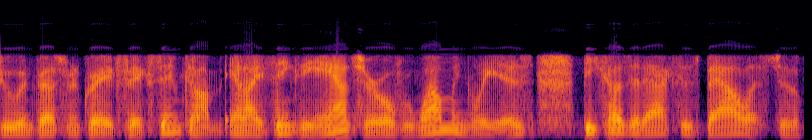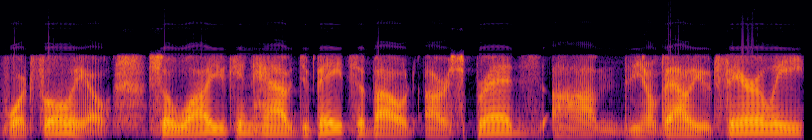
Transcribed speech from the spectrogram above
to investment grade fixed income? And I think the answer overwhelmingly is because it acts as ballast to the portfolio. So while you can have debates about our spreads, um, you know, valued fairly,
